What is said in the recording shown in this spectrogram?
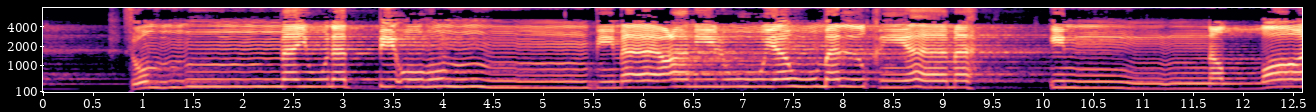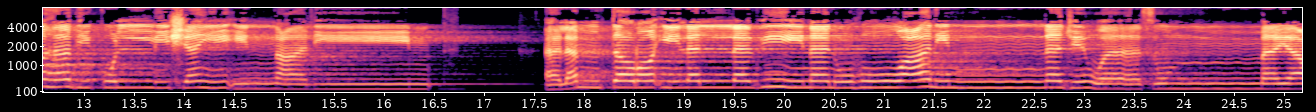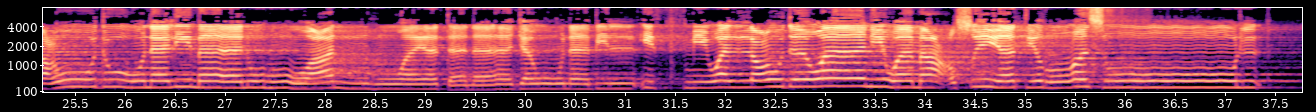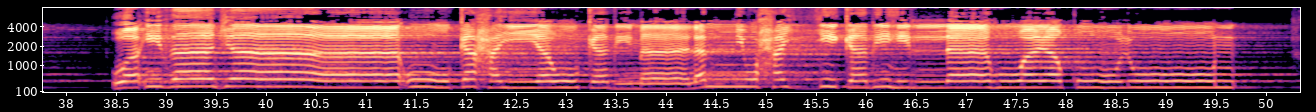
ثم ينبئهم بما عملوا يوم القيامة. إن الله بكل شيء عليم. ألم تر إلى الذين نهوا عن النجوى ثم يعودون لما نهوا عنه ويتناجون بالإثم والعدوان ومعصية الرسول. وإذا جاءوك حيوك بما لم يحيك به الله ويقولون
